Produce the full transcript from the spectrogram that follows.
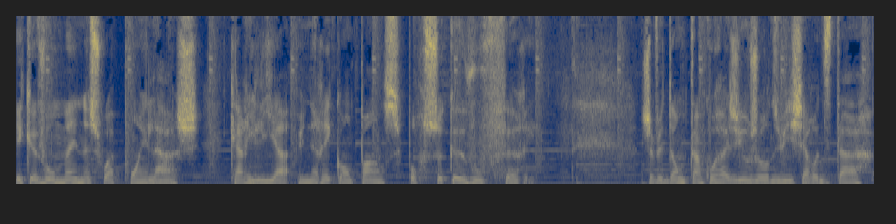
et que vos mains ne soient point lâches, car il y a une récompense pour ce que vous ferez. Je veux donc t'encourager aujourd'hui, cher auditeur,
